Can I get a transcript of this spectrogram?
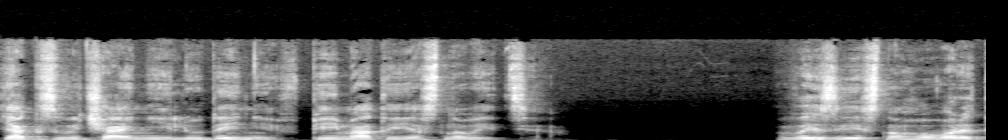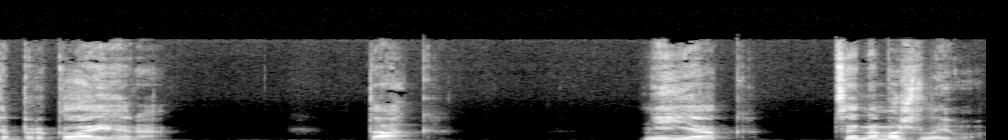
Як звичайній людині впіймати ясновидця? Ви, звісно, говорите про Клайгера? Так. Ніяк. Це неможливо.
